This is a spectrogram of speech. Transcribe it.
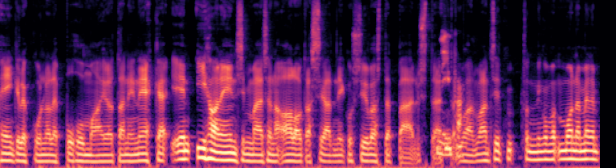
henkilökunnalle puhumaan jotain, niin ehkä en ihan ensimmäisenä aloita sieltä niin kuin syvästä päädystä, että vaan, vaan sitten niin monen menen,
